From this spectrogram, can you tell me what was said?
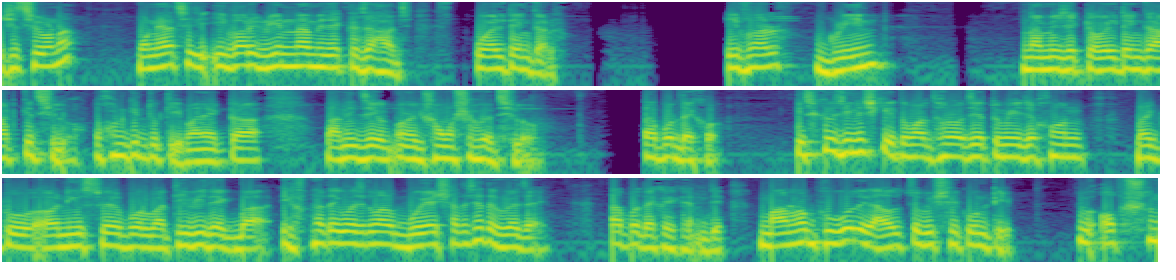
এসেছিল না? মনে আছে যে ইভার গ্রিন নামে যে একটা জাহাজ ওয়েল ট্যাঙ্কার ইভার গ্রিন নামে যে একটা অয়েল ট্যাঙ্কার আটকে ছিল, তখন কিন্তু কি মানে একটা বাণিজ্যের অনেক সমস্যা হয়েছিল। তারপর দেখো কিছু কিছু জিনিস কি তোমার ধরো যে তুমি যখন মানে একটু নিউজ পেপার বা টিভি দেখবা, এগুলো দেখবা যে তোমার বইয়ের সাথে সাথে হয়ে যায়। তারপর দেখো এখানে যে মানব ভূগোলের আলোচ্য বিষয় কোনটি? তুমি অপশন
